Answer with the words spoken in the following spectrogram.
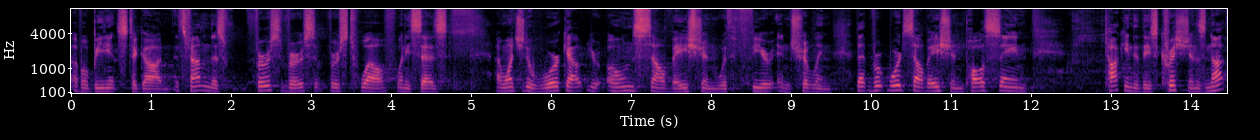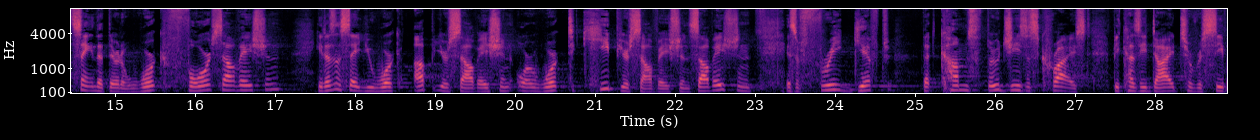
of obedience to God. It's found in this first verse, verse 12, when he says, I want you to work out your own salvation with fear and trembling. That word salvation, Paul's saying, talking to these Christians, not saying that they're to work for salvation. He doesn't say you work up your salvation or work to keep your salvation. Salvation is a free gift that comes through Jesus Christ because he died to receive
